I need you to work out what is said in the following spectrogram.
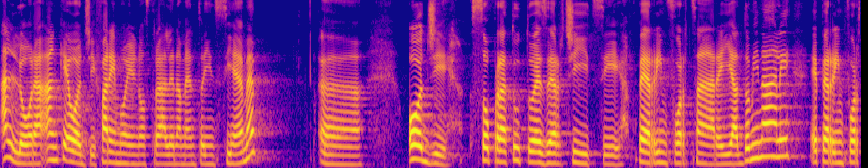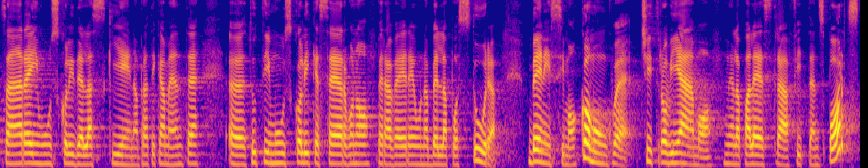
Allora, anche oggi faremo il nostro allenamento insieme. Uh, oggi soprattutto esercizi per rinforzare gli addominali e per rinforzare i muscoli della schiena, praticamente uh, tutti i muscoli che servono per avere una bella postura. Benissimo, comunque ci troviamo nella palestra Fit and Sports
